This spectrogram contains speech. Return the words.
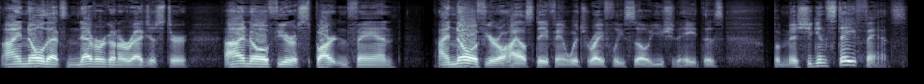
I know that's never going to register. I know if you're a Spartan fan, I know if you're an Ohio State fan, which rightfully so, you should hate this. But Michigan State fans,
